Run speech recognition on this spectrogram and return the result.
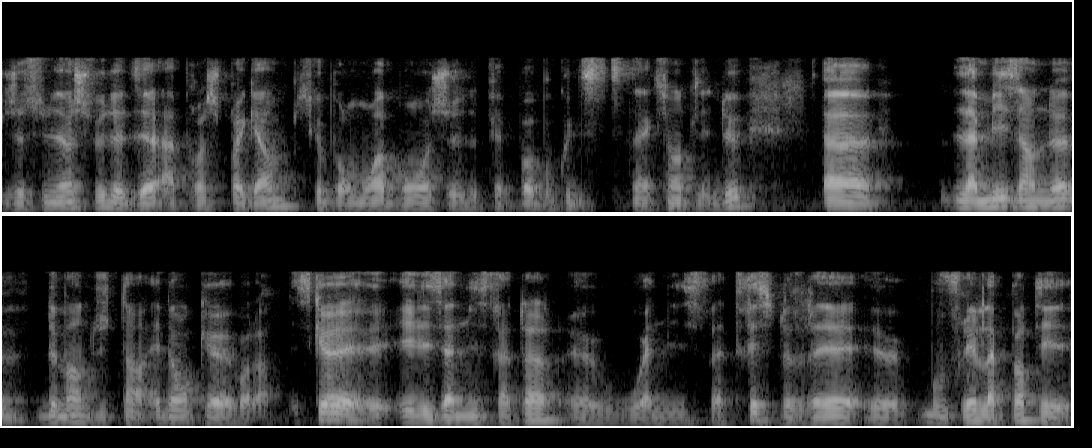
je suis un cheveu de dire approche programme, puisque pour moi, bon, je ne fais pas beaucoup de distinction entre les deux. Euh, la mise en œuvre demande du temps. Et donc, euh, voilà. Est-ce que et les administrateurs euh, ou administratrices devraient euh, ouvrir la porte et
